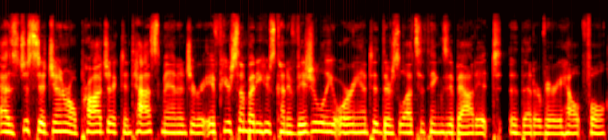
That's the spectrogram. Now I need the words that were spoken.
as just a general project and task manager. If you're somebody who's kind of visually oriented, there's lots of things about it uh, that are very helpful,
